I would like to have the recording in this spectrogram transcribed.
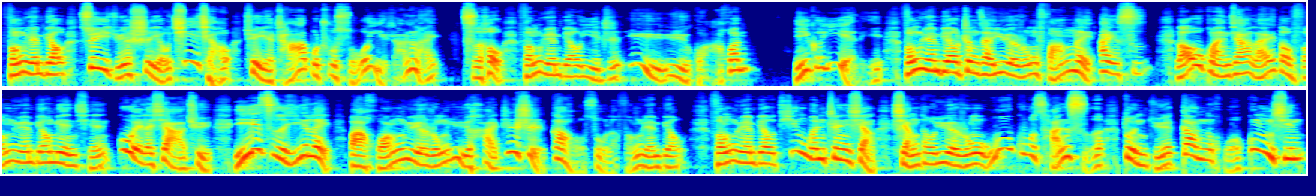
冯元彪虽觉事有蹊跷，却也查不出所以然来。此后，冯元彪一直郁郁寡欢。一个夜里，冯元彪正在月荣房内哀思，老管家来到冯元彪面前，跪了下去，一字一泪把黄月荣遇害之事告诉了冯元彪。冯元彪听闻真相，想到月荣无辜惨死，顿觉肝火攻心，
